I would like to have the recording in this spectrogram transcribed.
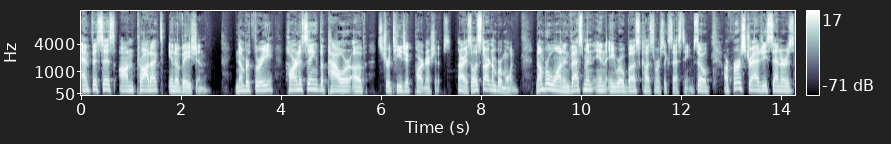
emphasis on product innovation. Number three, harnessing the power of strategic partnerships. All right, so let's start number one. Number one, investment in a robust customer success team. So our first strategy centers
